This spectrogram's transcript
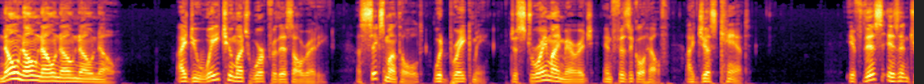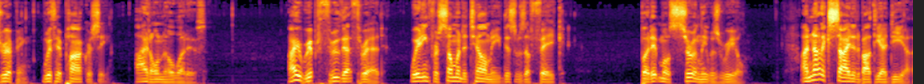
No, no, no, no, no, no. I do way too much work for this already. A six month old would break me, destroy my marriage and physical health. I just can't. If this isn't dripping with hypocrisy, I don't know what is. I ripped through that thread, waiting for someone to tell me this was a fake, but it most certainly was real. I'm not excited about the idea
